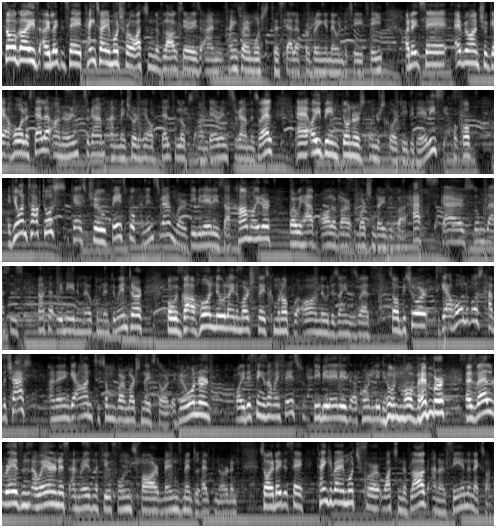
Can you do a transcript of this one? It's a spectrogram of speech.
So guys, I'd like to say thanks very much for watching the vlog series and thanks very much to Stella for bringing down the TT. I'd like to say everyone should get hold of Stella on her Instagram and make sure to hit up Delta Lux on their Instagram as well. Uh, I've been Dunners underscore DB Dailys. Hook up. If you want to talk to us, get us through Facebook and Instagram. We're dbdailies.com either, where we have all of our merchandise. We've got hats, scarves, sunglasses. Not that we need them now coming into winter, but we've got a whole new line of merchandise coming up with all new designs as well. So be sure to get a hold of us, have a chat, and then get on to some of our merchandise stores. If you're wondering why this thing is on my face, DB Dailys are currently doing Movember as well, raising awareness and raising a few funds for men's mental health in Ireland. So I'd like to say thank you very much for watching the vlog, and I'll see you in the next one.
